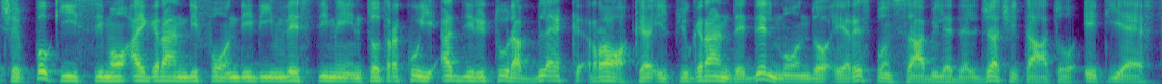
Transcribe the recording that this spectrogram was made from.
invece pochissimo ai grandi fondi di investimento, tra cui addirittura BlackRock, il più grande del mondo e responsabile del già citato ETF,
